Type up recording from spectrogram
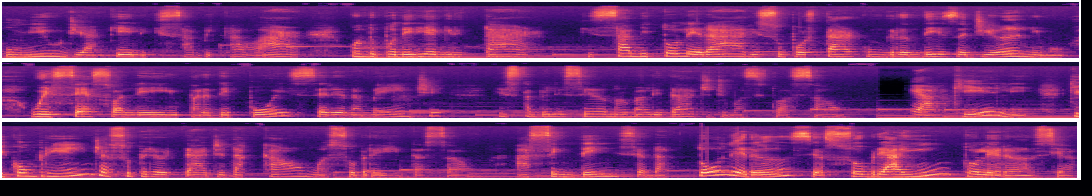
Humilde é aquele que sabe calar quando poderia gritar, que sabe tolerar e suportar com grandeza de ânimo o excesso alheio para depois, serenamente, estabelecer a normalidade de uma situação. É aquele que compreende a superioridade da calma sobre a irritação a ascendência da tolerância sobre a intolerância,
